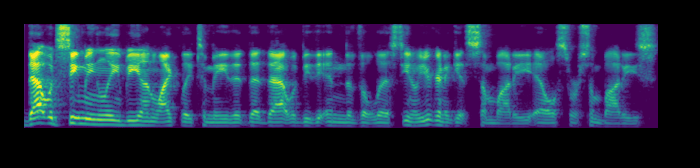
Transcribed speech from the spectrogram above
that would seemingly be unlikely to me that that that would be the end of the list. You know, you're going to get somebody else or somebody's,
